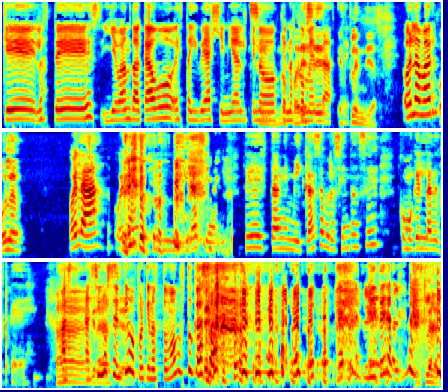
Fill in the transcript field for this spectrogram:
que lo estés llevando a cabo, esta idea genial que Sí, nos, que nos comentaste. espléndida. Hola Mar, Hola. Hola, hola, y gracias. Ustedes están en mi casa, pero siéntanse como que es la de ustedes. Ah, así nos sentimos porque nos tomamos tu casa. Literal. Claro.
